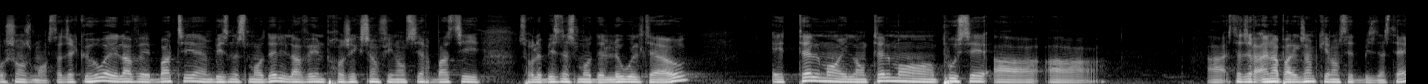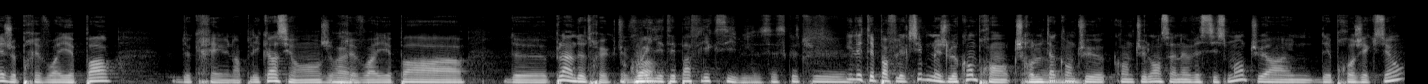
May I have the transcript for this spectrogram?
au changement c'est-à-dire que هو il avait bâti un business model il avait une projection financière bâtie sur le business model الاول تاعو et tellement ils l'ont tellement poussé à à, à c'est-à-dire Anna par exemple qui lance cette business تاعي je prévoyais pas de créer une application je Ouais. prévoyais pas de plein de trucs. Tu Pourquoi vois. il n'était pas flexible C'est ce que tu. Il n'était pas flexible, mais je le comprends. Mmh. Quand, hmm. tu, quand tu lances un investissement, tu as une, des projections.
